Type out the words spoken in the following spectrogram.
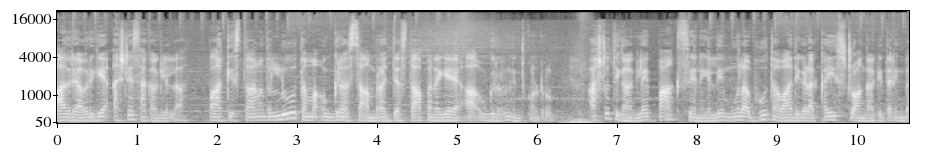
ಆದರೆ ಅವರಿಗೆ ಅಷ್ಟೇ ಸಾಕಾಗಲಿಲ್ಲ. ಪಾಕಿಸ್ತಾನದಲ್ಲೂ ತಮ್ಮ ಉಗ್ರ ಸಾಮ್ರಾಜ್ಯ ಸ್ಥಾಪನೆಗೆ ಆ ಉಗ್ರರು ನಿಂತ್ಕೊಂಡ್ರು. ಅಷ್ಟೊತ್ತಿಗಾಗಲೇ ಪಾಕ್ ಸೇನೆಯಲ್ಲಿ ಮೂಲಭೂತವಾದಿಗಳ ಕೈ ಸ್ಟ್ರಾಂಗ್ ಆಗಿದ್ದರಿಂದ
